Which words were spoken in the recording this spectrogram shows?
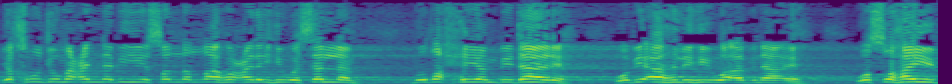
يخرج مع النبي صلى الله عليه وسلم مضحيا بداره وبأهله وأبنائه. وصهيب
